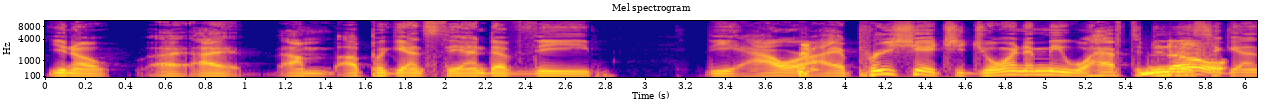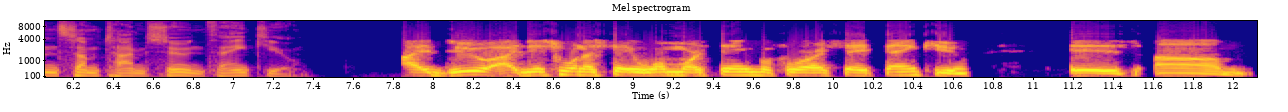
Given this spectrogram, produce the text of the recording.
you know, I, I am up against the end of the the hour. I appreciate you joining me. We'll have to do no, this again sometime soon. Thank you. I do. I just want to say one more thing before I say thank you. Is um,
